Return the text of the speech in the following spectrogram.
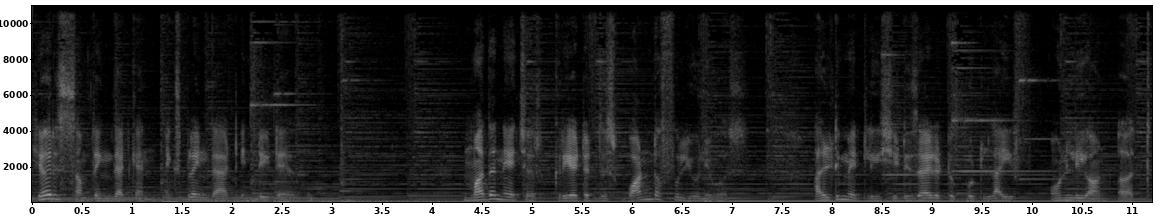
Here is something that can explain that in detail. Mother Nature created this wonderful universe. Ultimately, she decided to put life only on Earth.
